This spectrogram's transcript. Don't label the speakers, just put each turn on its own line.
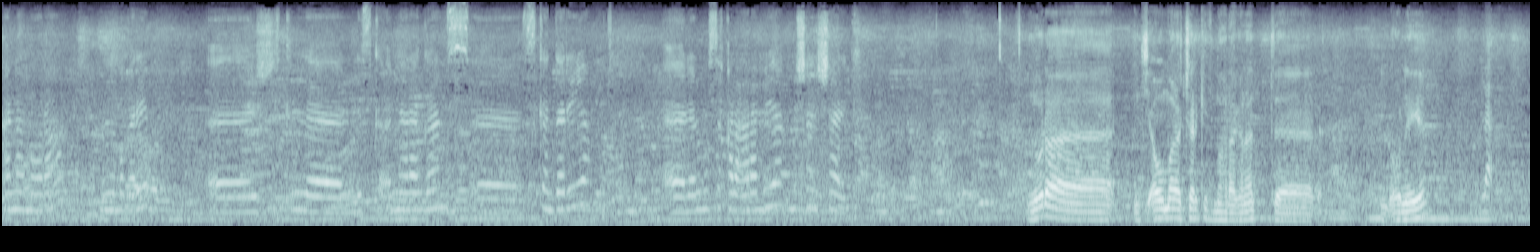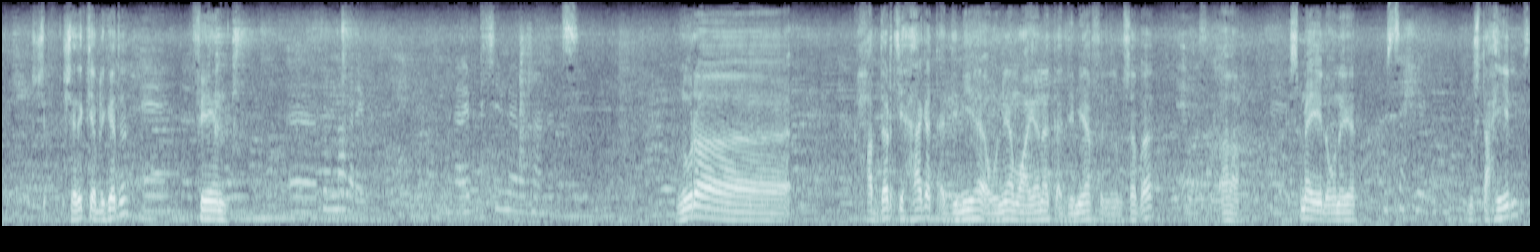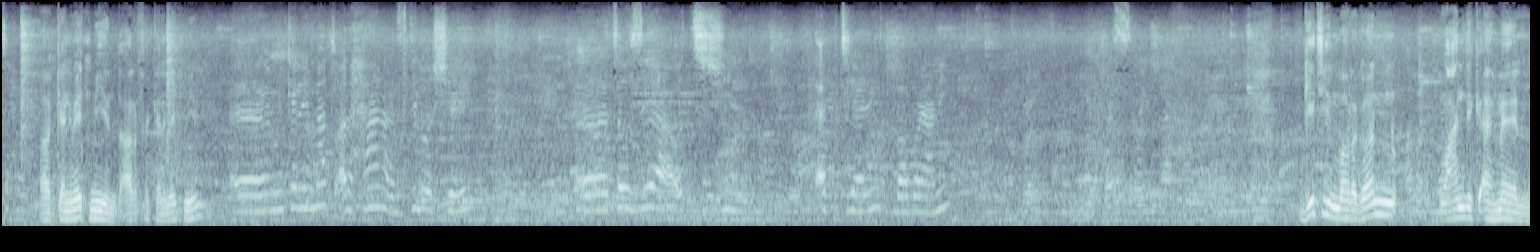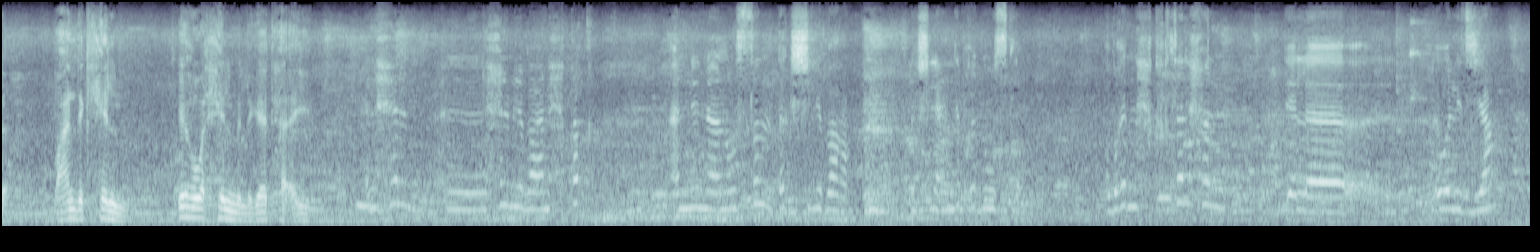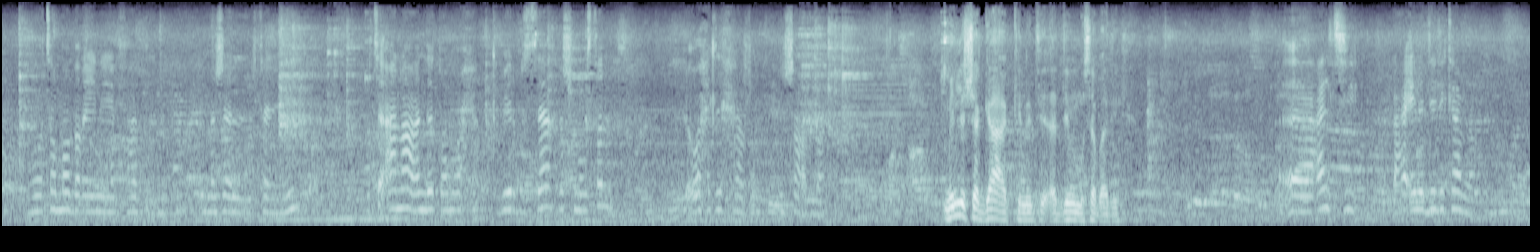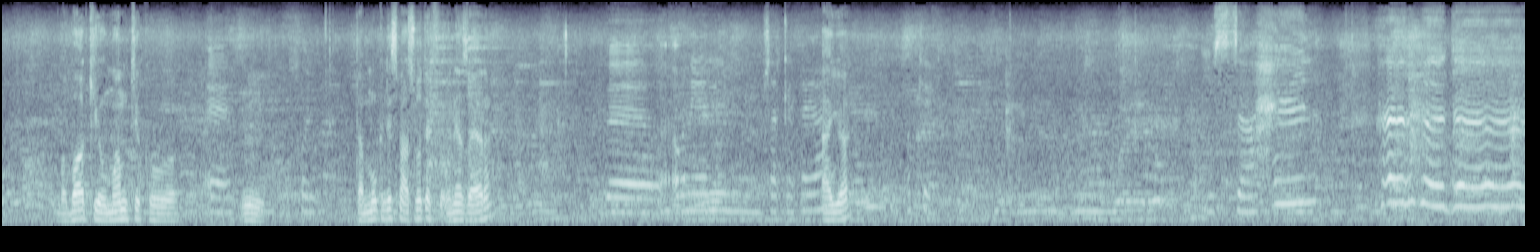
أنا نورا من المغرب. آه، جيت ل- لسك- مهرجان س- آه، إسكندرية آه، للموسيقى العربية مش هنشارك
نورا أنت أول مرة تشاركي في مهرجانات الأغنية؟
لا.
شاركتي قبل كده؟
آه،
فين؟
في المغرب. المغرب كتير مهرجانات
نورا حضرتي حاجة تقدميها أغنية معينة تقدميها في المسابقة؟ آه. اسمها إيه الأغنية؟
مستحيل
مستحيل.
مستحيل
آه كلمات مين؟ عارفة كلمات مين؟
آه، من كلمات والحان عز الدين الوشيري آه، توزيع وتسجيل الاب ديالي بابا يعني. بس
جيتي المهرجان وعندك امال وعندك حلم. إيه هو الحلم اللي جاي تحققيه؟
الحلم الحلم اللي باغا نحقق أننا نوصل داكشي اللي باغا داكشي اللي عندي بغيت نوصله. وبغيت نحقق حتى الحلم ديال آه، الوالدية. هو تما باغيني في هذا المجال الفني. حتى أنا عندي طموح كبير بزاف باش نوصل لواحد الحاجة إن شاء الله.
مين اللي شجعك ان انت تقدمي المسابقة دي؟
آه، عائلتي العائلة ديالي كاملة.
باباكي ومامتك و...
إيه
طب ممكن نسمع صوتك في أغنية صغيرة؟
أغنية اللي مشاركة فيها؟
أيوه.
أوكي. مستحيل ابدا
